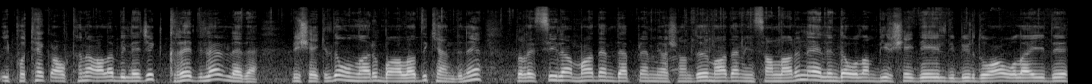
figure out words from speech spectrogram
ipotek altına alabilecek kredilerle de bir şekilde onları bağladı kendine. Dolayısıyla madem deprem yaşandı, madem insanların elinde olan bir şey değildi, bir doğa olayıydı,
